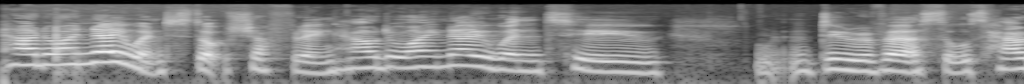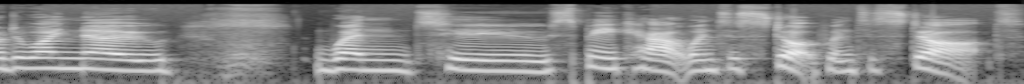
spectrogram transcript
How do I know when to stop shuffling? How do I know when to do reversals? How do I know when to speak out, when to stop, when to start?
